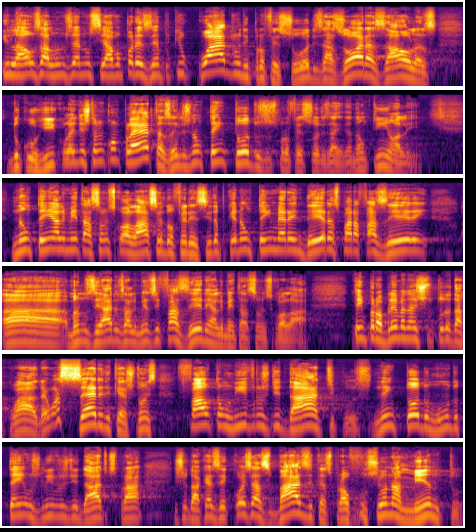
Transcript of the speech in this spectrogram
e lá os alunos anunciavam, por exemplo, que o quadro de professores, as horas aulas do currículo ainda estão incompletas, eles não têm todos os professores ainda, não tinham ali não tem alimentação escolar sendo oferecida porque não tem merendeiras para fazerem, ah, manusear os alimentos e fazerem alimentação escolar. Tem problema na estrutura da quadra, é uma série de questões. Faltam livros didáticos, nem todo mundo tem os livros didáticos para estudar. Quer dizer, coisas básicas para o funcionamento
